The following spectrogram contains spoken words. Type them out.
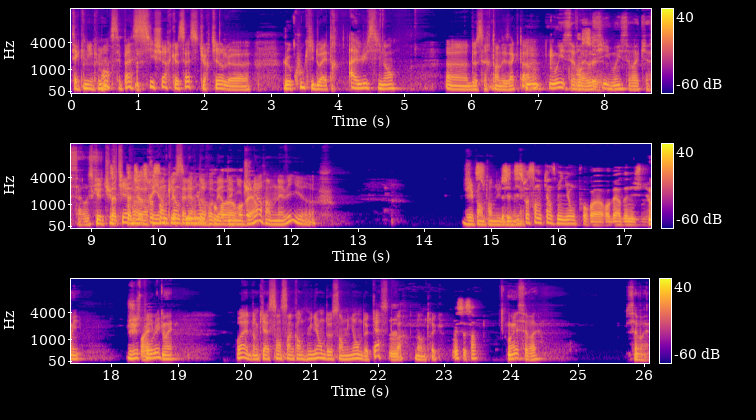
techniquement, c'est pas si cher que ça si tu retires le le coût qui doit être hallucinant euh, de certains des acteurs. Mm. Oui, c'est vrai aussi. Oui, c'est vrai qu'il y a ça aussi. Parce que tu retires euh, rien que le salaire de Robert euh, Downey Jr. à mon avis. J'ai pas entendu. J'ai dit 75 millions pour Robert Downey Jr. Oui. Juste pour lui. Ouais. Ouais, donc il y a 150 millions, 200 millions de cast mm. quoi, dans le truc. Oui, c'est ça. Ouais, c'est vrai. C'est vrai.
